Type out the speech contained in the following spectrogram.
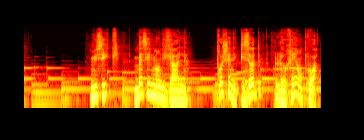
Musique, Basile Mandigral. Prochain épisode, le réemploi.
